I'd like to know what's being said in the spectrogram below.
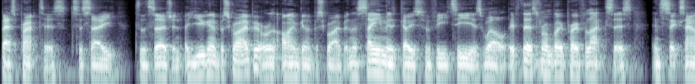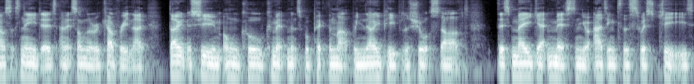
best practice to say to the surgeon, Are you going to prescribe it or I'm going to prescribe it? And the same it goes for VT as well. If there's thromboprophylaxis in six hours that's needed and it's on the recovery note, don't assume on call commitments will pick them up. We know people are short staffed this may get missed and you're adding to the Swiss cheese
